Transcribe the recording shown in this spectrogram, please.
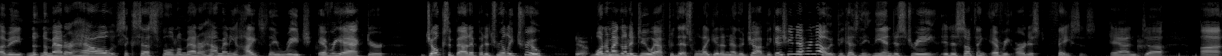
I mean no, no matter how successful no matter how many heights they reach every actor jokes about it but it's really true Yeah. what am I going to do after this? Will I get another job? Because you never know. Because the, the industry, it is something every artist faces. And uh, uh,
